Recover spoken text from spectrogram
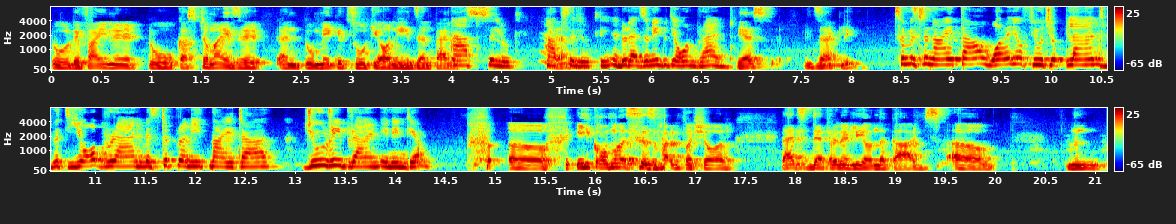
to refine it, to customize it, and to make it suit your needs and palettes. Absolutely. Absolutely. And to resonate with your own brand. Yes, exactly. So, Mr. Naheta, what are your future plans with your brand, Mr. Pranit Naheta, jewelry brand in India? Uh, e-commerce is one for sure. That's definitely on the cards. Uh, mm,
